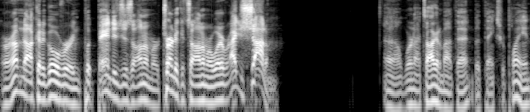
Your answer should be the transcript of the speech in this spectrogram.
or I'm not going to go over and put bandages on him or tourniquets on him or whatever. I just shot him. Uh, we're not talking about that, but thanks for playing.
